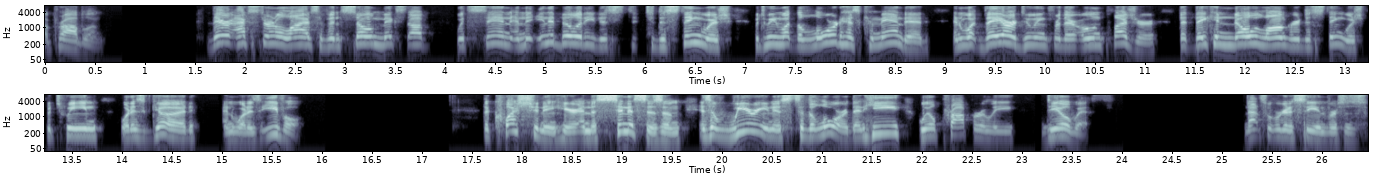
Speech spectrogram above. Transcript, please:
a problem. Their external lives have been so mixed up with sin and the inability to, to distinguish between what the Lord has commanded and what they are doing for their own pleasure that they can no longer distinguish between what is good and what is evil. The questioning here and the cynicism is a weariness to the Lord that he will properly deal with. That's what we're going to see in verses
